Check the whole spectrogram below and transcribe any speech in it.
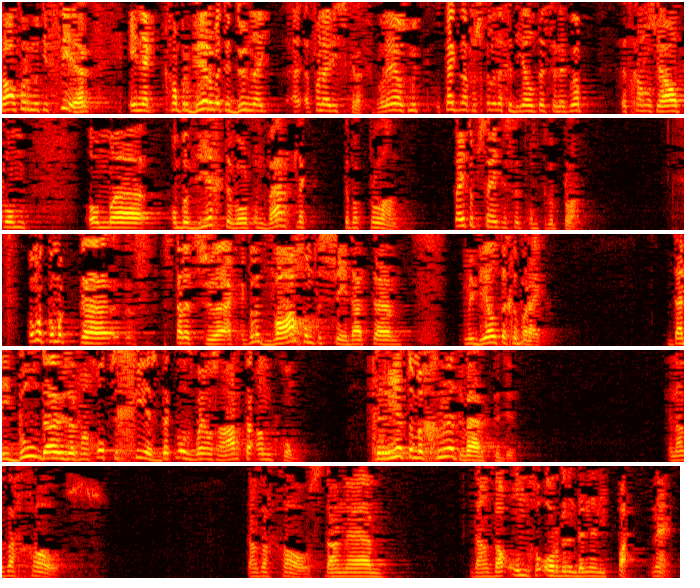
daarvoor motiveer en ek gaan probeer om dit te doen uit vanuit die skrif. Ek wil hê ons moet kyk na verskillende gedeeltes en ek hoop dit gaan ons help om om uh om beweeg te word om werklik te beplan. Tyd op sy is dit om te beplan. Kom ek kom ek uh, stel dit so. Ek ek wil dit waag om te sê dat uh om die beeld te gebruik dat die bulldozer van God se gees dikwels by ons harte aankom, gereed om 'n groot werk te doen. En dan's daar chaos. Dan's daar chaos. Dan ehm uh, dan's daar ongeordende dinge in die pad, né? Nee.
